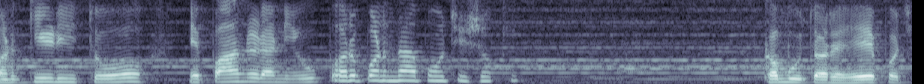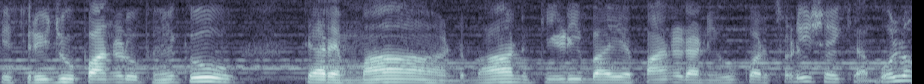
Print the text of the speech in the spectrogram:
પણ કીડી તો એ પાંદડાની ઉપર પણ ના પહોંચી શકી. કબૂતરે એ પછી ત્રીજું પાંદડું ફેંક્યું, ત્યારે માંડ માંડ કીડીબાઈએ પાંદડાની ઉપર ચડી શક્યા, બોલો.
